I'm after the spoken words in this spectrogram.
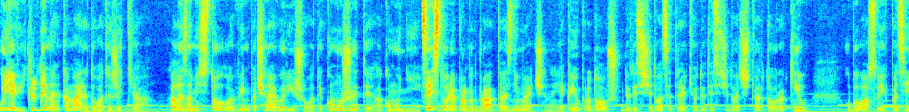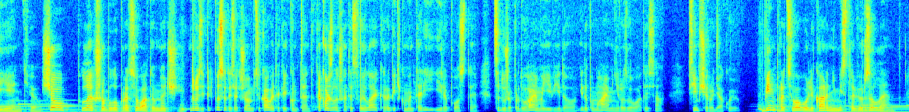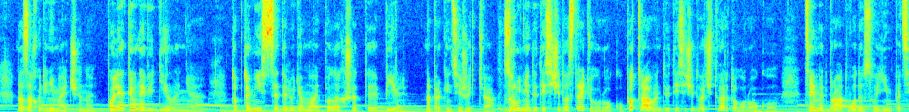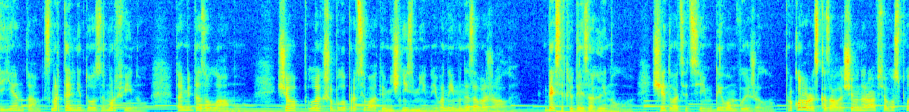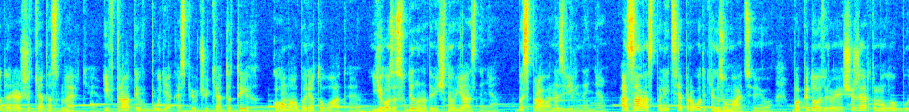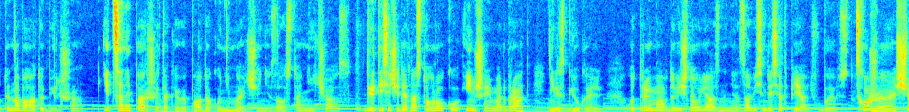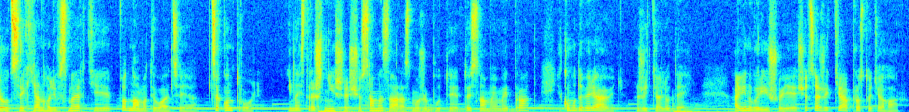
Уявіть, людина, яка має рятувати життя. Але замість того він починає вирішувати, кому жити, а кому ні. Це історія про медбрата з Німеччини, який упродовж 2023-2024 років убивав своїх пацієнтів, щоб легше було працювати вночі. Друзі, підписуйтесь, якщо вам цікавий такий контент. Також залишайте свої лайки, робіть коментарі і репости. Це дуже продвигає мої відео і допомагає мені розвиватися. Всім щиро дякую. Він працював у лікарні міста Вюрзеленд на заході Німеччини, паліативне відділення, тобто місце, де людям мають полегшити біль наприкінці життя. З грудня 2023 року по травень 2024 року цей медбрат вводив своїм пацієнтам смертельні дози морфіну та мідазоламу, щоб легше було працювати в нічні зміни, і вони йому не заважали. 10 людей загинуло, ще 27 дивом вижило. Прокурори сказали, що він грався в господаря життя та смерті і втратив будь-яке співчуття до тих, кого мав би рятувати. Його засудили на довічне ув'язнення. Без права на звільнення. А зараз поліція проводить ексгумацію, бо підозрює, що жертв могло бути набагато більше. І це не перший такий випадок у Німеччині за останній час. 2019 року інший медбрат Нільс Б'юкель отримав довічне ув'язнення за 85 вбивств. Схоже, що у цих янголів смерті одна мотивація це контроль. І найстрашніше, що саме зараз може бути той самий медбрат, якому довіряють життя людей. А він вирішує, що це життя просто тягар.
